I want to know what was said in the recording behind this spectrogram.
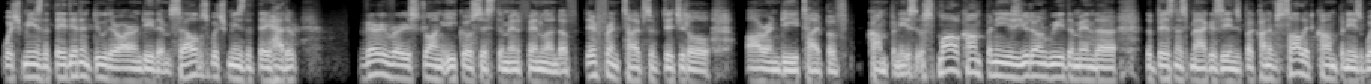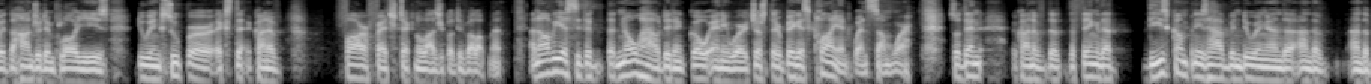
which means that they didn't do their R&D themselves, which means that they had a very very strong ecosystem in Finland of different types of digital R&D type of companies. Small companies, you don't read them in the, the business magazines, but kind of solid companies with 100 employees doing super kind of far-fetched technological development. And obviously the, the know-how didn't go anywhere, just their biggest client went somewhere. So then the kind of the, the thing that these companies have been doing and the and the and the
